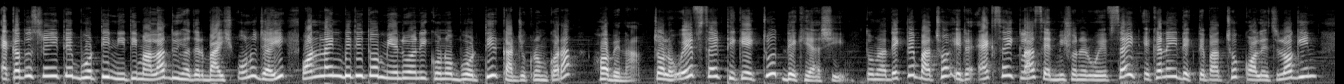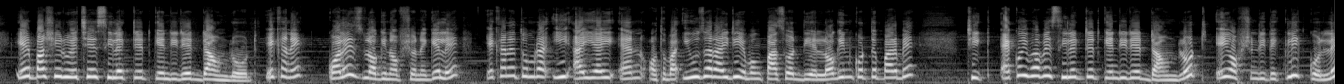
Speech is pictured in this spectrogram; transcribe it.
একাদশ শ্রেণীতে ভর্তির নীতিমালা দুই হাজার বাইশ অনুযায়ী অনলাইন ব্যতীত মেনুয়ারি কোনো ভর্তির কার্যক্রম করা হবে না। চলো ওয়েবসাইট থেকে একটু দেখে আসি। তোমরা দেখতে পাচ্ছ, এটা এক্সাই ক্লাস অ্যাডমিশনের ওয়েবসাইট। এখানেই দেখতে পাচ্ছ কলেজ লগ এর পাশে রয়েছে সিলেক্টেড ক্যান্ডিডেট ডাউনলোড এখানে কলেজ লগ ইন অপশনে গেলে এখানে তোমরা ইআইআইএন অথবা ইউজার আইডি এবং পাসওয়ার্ড দিয়ে লগ করতে পারবে। ঠিক একইভাবে সিলেক্টেড ক্যান্ডিডেট ডাউনলোড এই অপশনটিতে ক্লিক করলে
